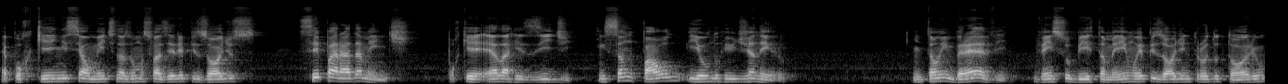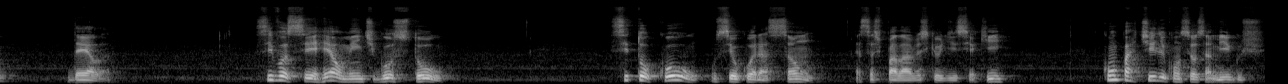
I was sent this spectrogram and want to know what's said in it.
é porque inicialmente nós vamos fazer episódios separadamente, porque ela reside em São Paulo e eu no Rio de Janeiro. Então, em breve, vem subir também um episódio introdutório dela. Se você realmente gostou, se tocou o seu coração essas palavras que eu disse aqui, compartilhe com seus amigos.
